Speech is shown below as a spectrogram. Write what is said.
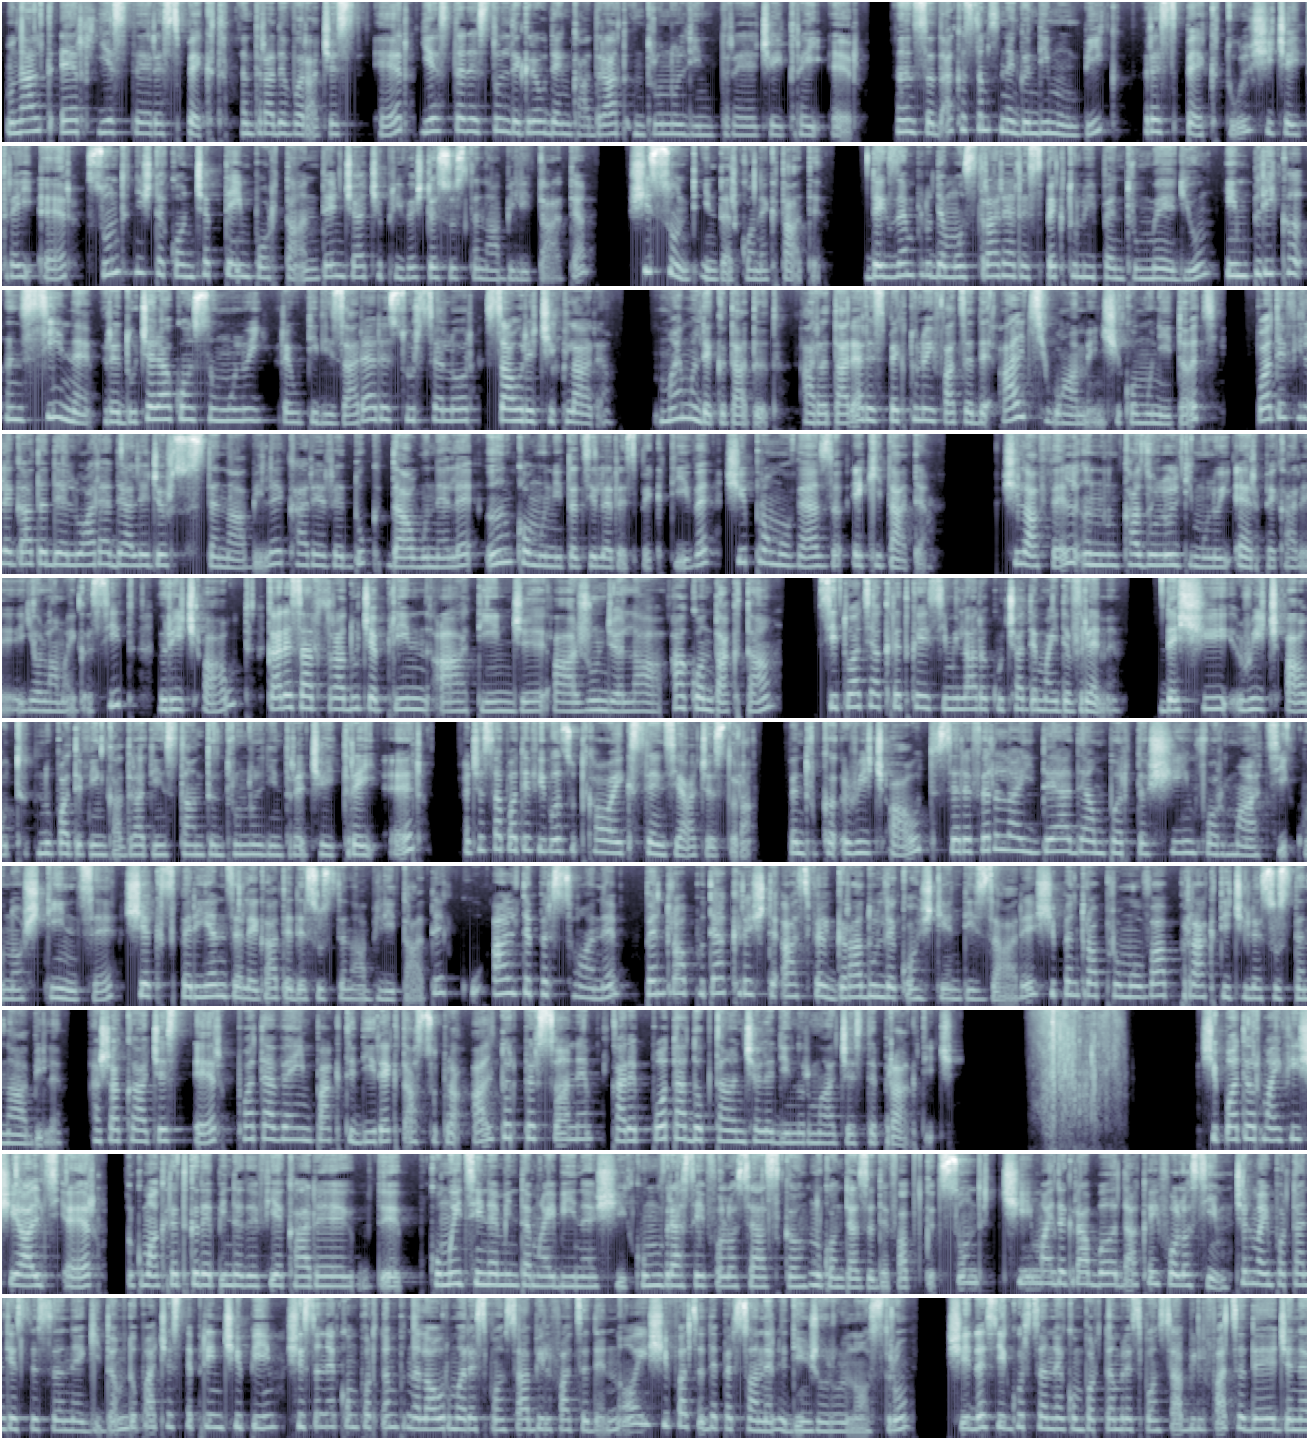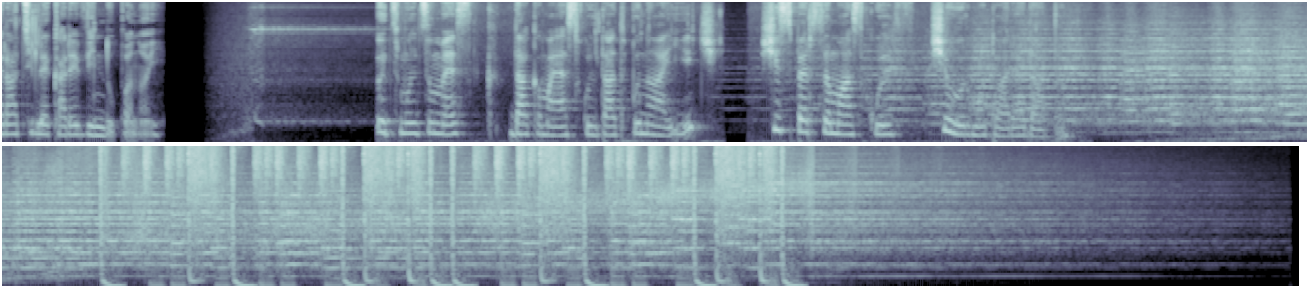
Un alt R este respect. Într-adevăr, acest R este destul de greu de încadrat într-unul dintre cei trei R. Însă, dacă stăm să ne gândim un pic, respectul și cei trei R sunt niște concepte importante în ceea ce privește sustenabilitatea și sunt interconectate. De exemplu, demonstrarea respectului pentru mediu implică în sine reducerea consumului, reutilizarea resurselor sau reciclarea. Mai mult decât atât, arătarea respectului față de alți oameni și comunități poate fi legată de luarea de alegeri sustenabile care reduc daunele în comunitățile respective și promovează echitatea. Și la fel, în cazul ultimului R pe care eu l-am mai găsit, reach out, care s-ar traduce prin a atinge, a ajunge la, a contacta, Situația cred că e similară cu cea de mai devreme. Deși reach out nu poate fi încadrat instant într-unul dintre cei trei R, acesta poate fi văzut ca o extensie a acestora pentru că reach out se referă la ideea de a împărtăși informații, cunoștințe și experiențe legate de sustenabilitate cu alte persoane pentru a putea crește astfel gradul de conștientizare și pentru a promova practicile sustenabile. Așa că acest R poate avea impact direct asupra altor persoane care pot adopta în cele din urmă aceste practici. Și poate ori mai fi și alți R. Acum, cred că depinde de fiecare, de cum îi ține minte mai bine și cum vrea să-i folosească. Nu contează de fapt cât sunt, ci mai degrabă dacă îi folosim. Cel mai important este să ne ghidăm după aceste principii și să ne comportăm până la urmă responsabil față de noi și față de persoanele din jurul nostru și, desigur, să ne comportăm responsabil față de generațiile care vin după noi. Îți mulțumesc dacă m-ai ascultat până aici și sper să mă ascult și următoarea dată.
